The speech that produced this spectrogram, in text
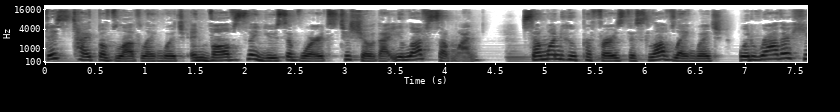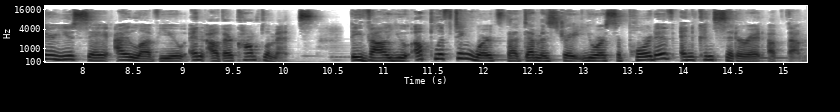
This type of love language involves the use of words to show that you love someone. Someone who prefers this love language would rather hear you say, I love you, and other compliments. They value uplifting words that demonstrate you are supportive and considerate of them.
